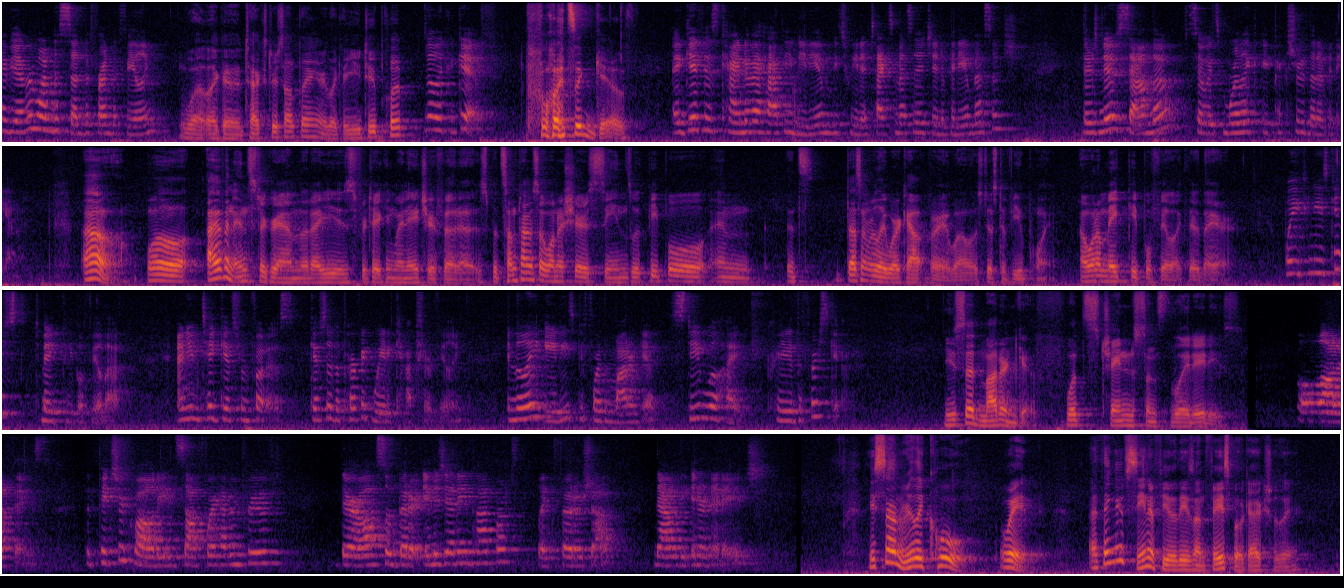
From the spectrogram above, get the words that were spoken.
Have you ever wanted to send a friend a feeling? What, like a text or something, or like a YouTube clip? No, like a GIF. What's a GIF? A GIF is kind of a happy medium between a text message and a video message. There's no sound though, so it's more like a picture than a video. Oh, well, I have an Instagram that I use for taking my nature photos, but sometimes I want to share scenes with people, and it doesn't really work out very well. It's just a viewpoint. I want to make people feel like they're there. Well, you can use GIFs to make people feel that. And you can take GIFs from photos. GIFs are the perfect way to capture a feeling. In the late 80s, before the modern GIF, Steve Wilhite created the first GIF. You said modern GIF. What's changed since the late 80s? A lot of things. The picture quality and software have improved. There are also better image editing platforms like Photoshop, now in the internet age. These sound really cool. Wait, I think I've seen a few of these on Facebook actually.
